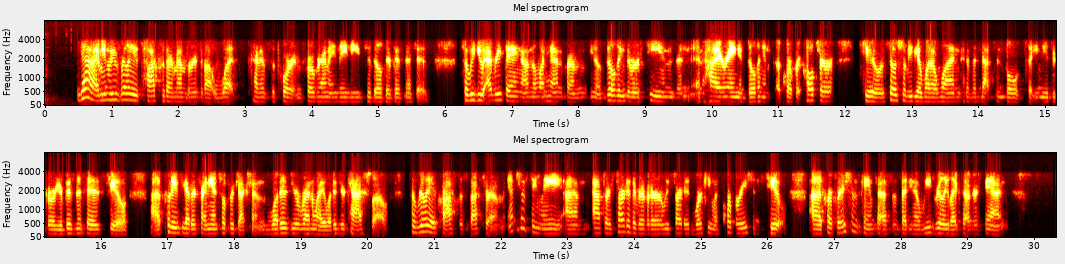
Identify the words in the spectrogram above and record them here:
Yeah i mean we've really talked with our members about what kind of support and programming they need to build their businesses. So we do everything on the one hand from you know building diverse teams and, and hiring and building a corporate culture to social media 101, kind of the nuts and bolts that you need to grow your businesses, to uh, putting together financial projections. What is your runway? What is your cash flow? So, really across the spectrum. Interestingly, um, after I started the Riveter, we started working with corporations too. Uh, corporations came to us and said, you know, we'd really like to understand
